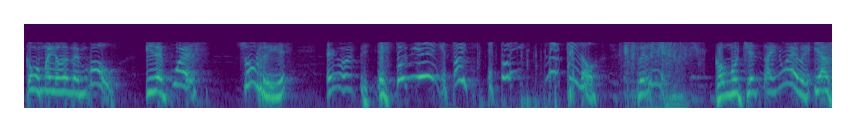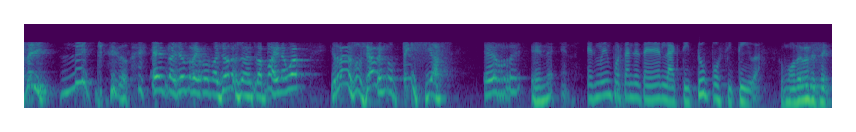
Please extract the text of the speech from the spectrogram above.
como medio de dembow. Y después sonríe. Estoy bien, estoy, estoy nítido. Con 89 y así, nítido. Estas y otras informaciones en nuestra página web y redes sociales, noticias RNN. Es muy importante tener la actitud positiva. Como debe de ser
